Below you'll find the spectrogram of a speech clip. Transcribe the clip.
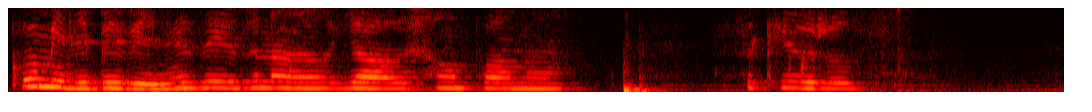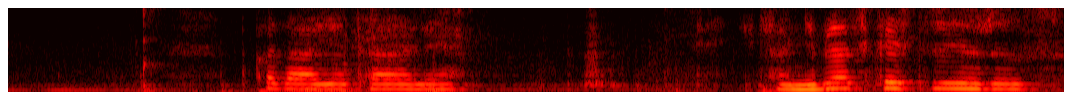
Komili bebeğinin zeytinyağı şampuanı sıkıyoruz. Bu kadar yeterli. Kendi biraz karıştırıyoruz.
